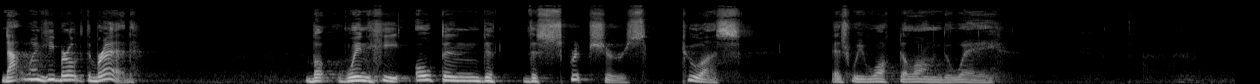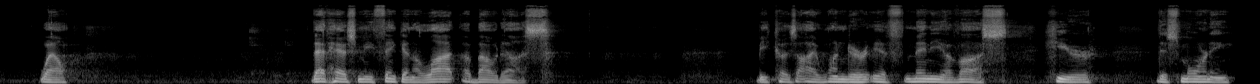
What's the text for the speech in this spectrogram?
Not when he broke the bread, but when he opened the scriptures to us as we walked along the way. Well, that has me thinking a lot about us because I wonder if many of us here this morning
